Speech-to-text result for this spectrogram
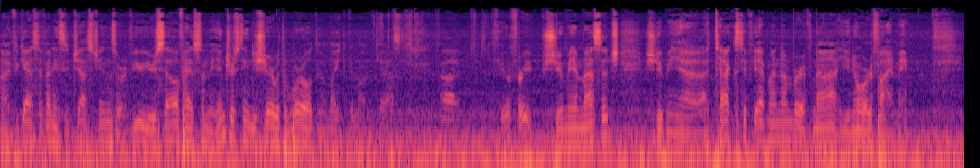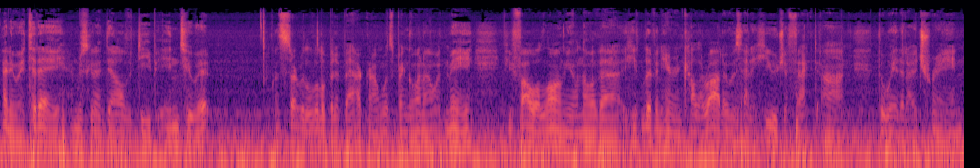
Uh, if you guys have any suggestions, or if you yourself have something interesting to share with the world and would like to come on the cast, uh, feel free. Shoot me a message, shoot me a, a text if you have my number. If not, you know where to find me. Anyway, today I'm just going to delve deep into it. Let's start with a little bit of background. What's been going on with me? If you follow along, you'll know that living here in Colorado has had a huge effect on the way that I train.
